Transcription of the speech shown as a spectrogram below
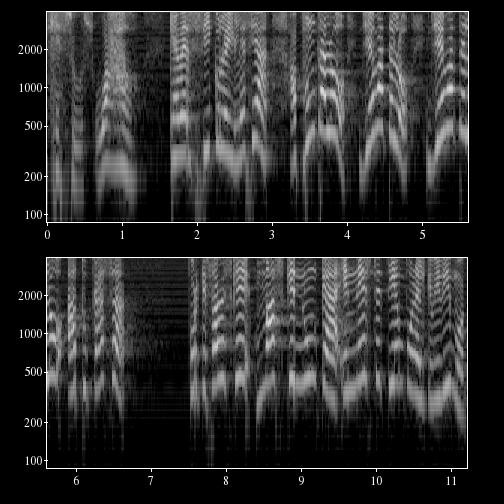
Jesús. ¡Wow! ¿Qué versículo, iglesia? Apúntalo, llévatelo, llévatelo a tu casa. Porque sabes que más que nunca en este tiempo en el que vivimos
